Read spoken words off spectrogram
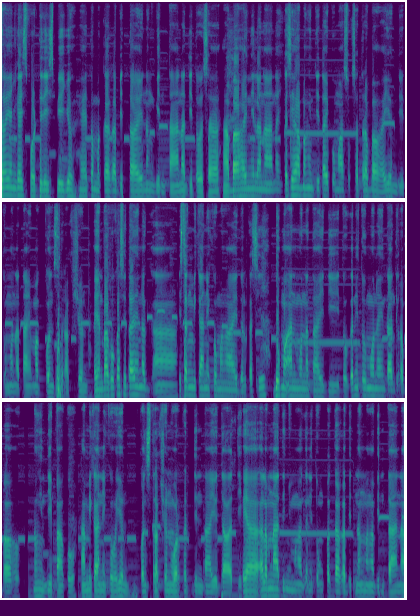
So ayan guys, for today's video, eto magkakabit tayo ng bintana dito sa ah, bahay nila nanay. Kasi habang hindi tayo pumasok sa trabaho, ayun, dito muna tayo mag-construction. Ayan, bago kasi tayo nag ah, isang mekaniko mga idol kasi dumaan muna tayo dito. Ganito muna yung dati trabaho nung hindi pa ako ah, mekaniko. Ayun, construction worker din tayo dati. Kaya alam natin yung mga ganitong pagkakabit ng mga bintana.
